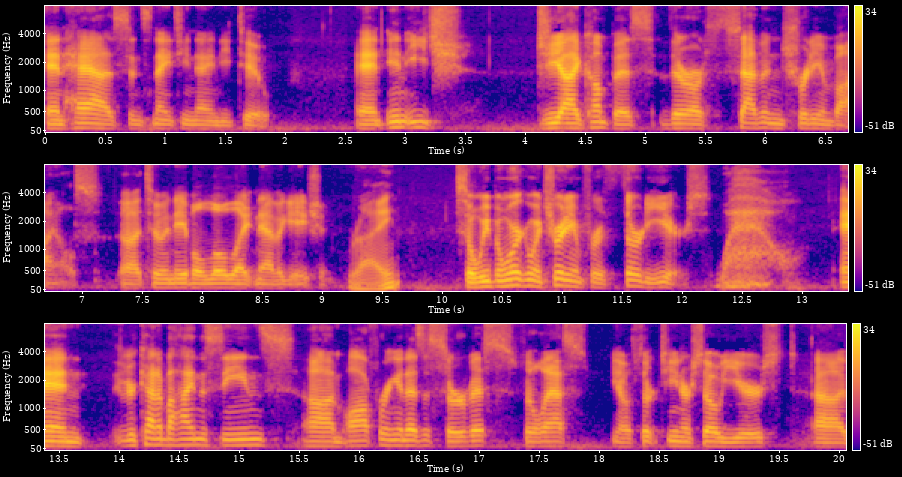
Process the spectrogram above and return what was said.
and has since 1992. And in each GI Compass, there are seven tritium vials uh, to enable low light navigation. Right. So we've been working with tritium for 30 years. Wow. And we're kind of behind the scenes, um, offering it as a service for the last you know 13 or so years. Uh,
